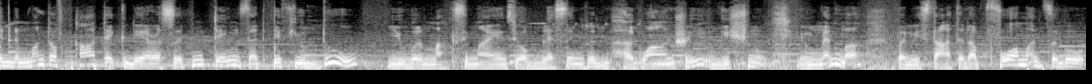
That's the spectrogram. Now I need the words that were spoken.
in the month of Kartik, there are certain things that if you do, you will maximize your blessings with Bhagwan Sri Vishnu. You remember when we started up four months ago,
